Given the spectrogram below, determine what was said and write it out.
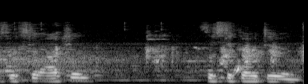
Switch to action. Switch to cartoons.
